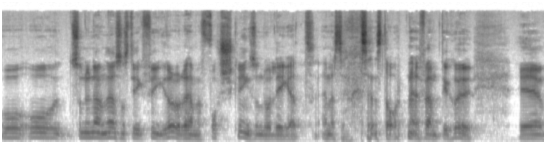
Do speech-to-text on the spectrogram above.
Och, och som du nämnde som steg fyra då, det här med forskning som då har legat ända sedan starten här 57. Eh,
